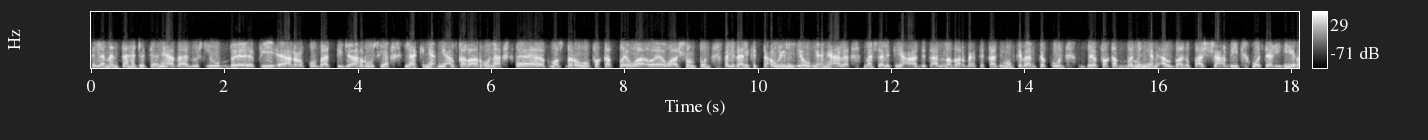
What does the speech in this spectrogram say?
لما انتهجت يعني هذا الأسلوب آه، في العقوبات تجاه روسيا، لكن يعني القرار هنا مصدره فقط واشنطن، فلذلك التعويل اليوم يعني على مسألة إعادة النظر باعتقادي ممكن أن تكون فقط ضمن يعني الضغط الشعبي وتغيير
